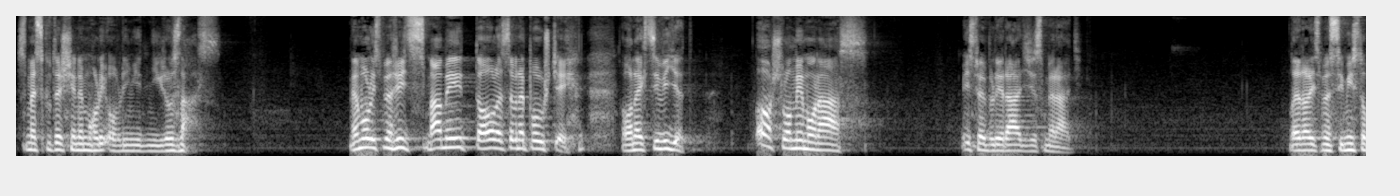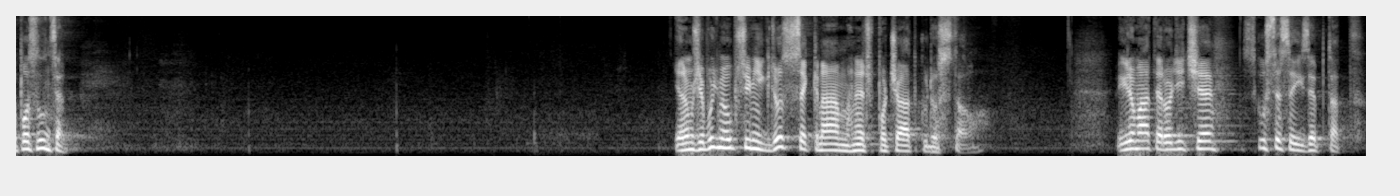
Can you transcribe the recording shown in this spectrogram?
jsme skutečně nemohli ovlivnit nikdo z nás. Nemohli jsme říct, mami, tohle se nepouštěj, toho nechci vidět. To šlo mimo nás. My jsme byli rádi, že jsme rádi. Hledali jsme si místo pod sluncem. Jenomže buďme upřímní, kdo se k nám hned v počátku dostal? Vy, kdo máte rodiče, zkuste se jich zeptat.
